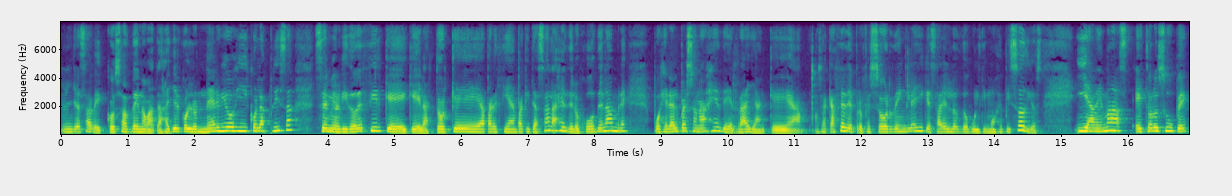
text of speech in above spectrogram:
Ya sabéis, cosas de novatas. Ayer con los nervios y con las prisas se me olvidó decir que, el actor que aparecía en Paquita Salas, el de los Juegos del Hambre, pues era el personaje de Ryan, que, o sea, que hace de profesor de inglés y que sale en los dos últimos episodios. Y además, esto lo supe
